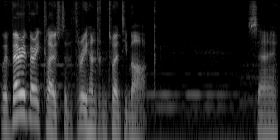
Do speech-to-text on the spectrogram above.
We're very, very close to the 320 mark. So...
